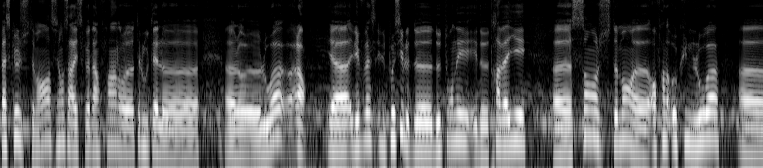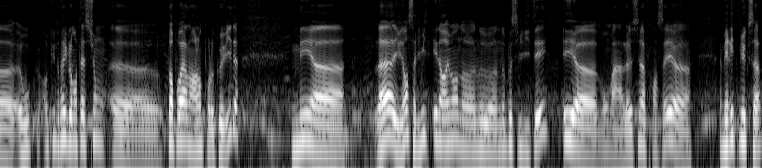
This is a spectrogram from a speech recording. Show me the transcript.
parce que justement sinon ça risque d'enfreindre telle ou telle loi. Alors il, est, possible de, tourner et de travailler sans justement enfreindre aucune loi, aucune réglementation temporaire normalement pour le Covid. Mais Là, évidemment, ça limite énormément nos, possibilités. Et euh, bon, bah, le cinéma français euh, mérite mieux que ça.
